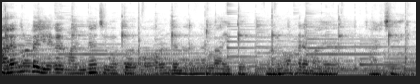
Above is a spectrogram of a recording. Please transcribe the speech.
മരങ്ങളുടെ ഇലകൾ മഞ്ഞ ചുവപ്പ് ഓറഞ്ച് നിറങ്ങളിലായിട്ട് മനോഹരമായ കാഴ്ചയായിരിക്കും.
